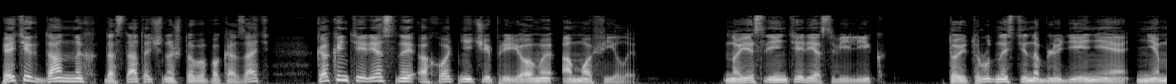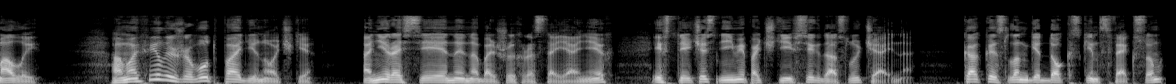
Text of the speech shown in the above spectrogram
Этих данных достаточно, чтобы показать, как интересны охотничьи приемы амофилы. Но если интерес велик, то и трудности наблюдения немалы. Амофилы живут поодиночке. Они рассеяны на больших расстояниях, и встреча с ними почти всегда случайна. Как и с лангедокским сфексом,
